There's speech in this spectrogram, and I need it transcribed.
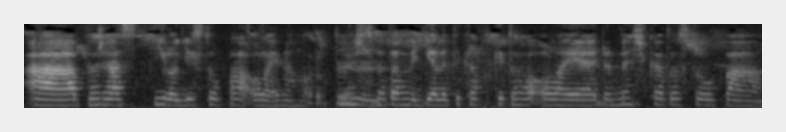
A pořád z té lodi stoupá olej nahoru. Takže Mhm. jsme tam viděli ty kapky toho oleje, do dneška to stoupá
